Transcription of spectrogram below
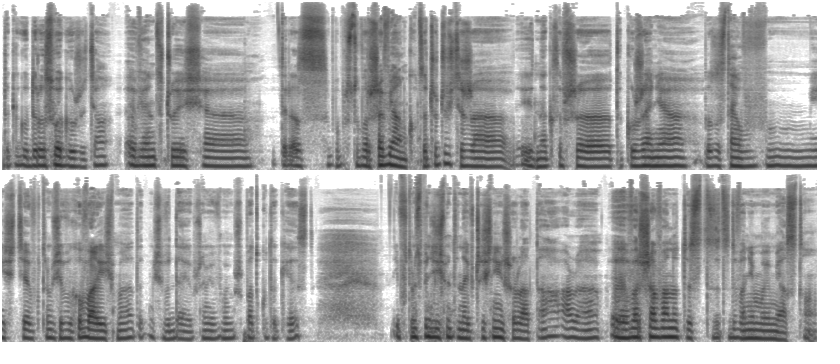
takiego dorosłego życia, więc czuję się teraz po prostu warszawianką. Znaczy oczywiście, że jednak zawsze te korzenie pozostają w mieście, w którym się wychowaliśmy, tak mi się wydaje, przynajmniej w moim przypadku tak jest i w którym spędziliśmy te najwcześniejsze lata, ale e, Warszawa no to jest zdecydowanie moje miasto.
